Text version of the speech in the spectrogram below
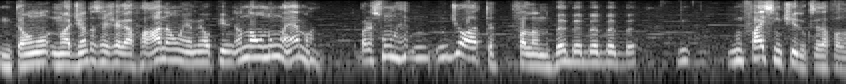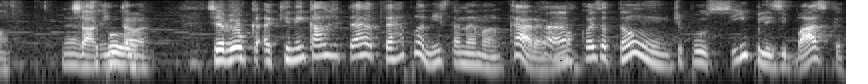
então não adianta você chegar e falar, ah, não, é a minha opinião. Não, não é, mano. Parece um, um idiota falando. Bê, bê, bê, não faz sentido o que você tá falando. É, sabe? Tipo, então. Você já viu que nem carro de terra, terraplanista, né, mano? Cara, é. uma coisa tão, tipo, simples e básica.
